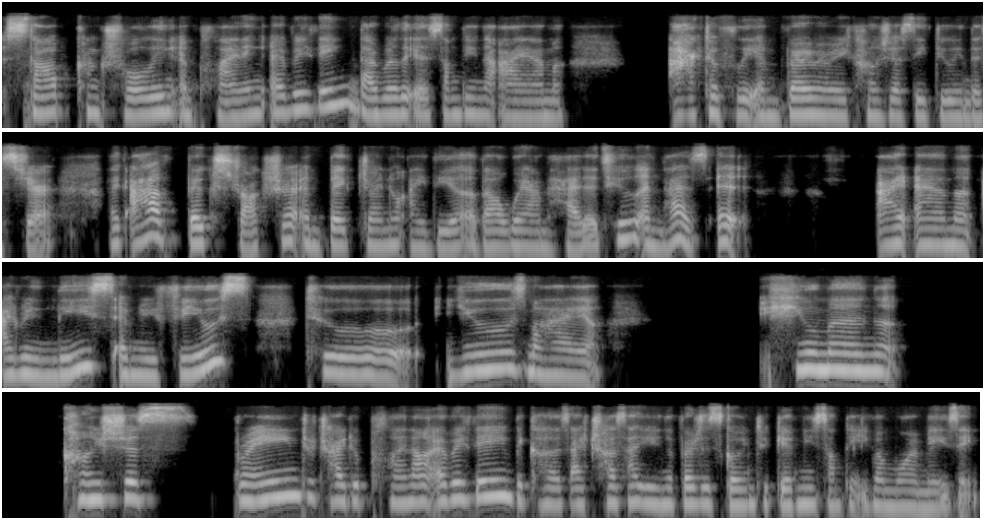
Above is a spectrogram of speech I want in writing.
stop controlling and planning everything, that really is something that I am actively and very, very consciously doing this year. Like I have big structure and big general idea about where I'm headed to, and that's it. I am, I release and refuse to use my human conscious brain to try to plan out everything because I trust that universe is going to give me something even more amazing.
